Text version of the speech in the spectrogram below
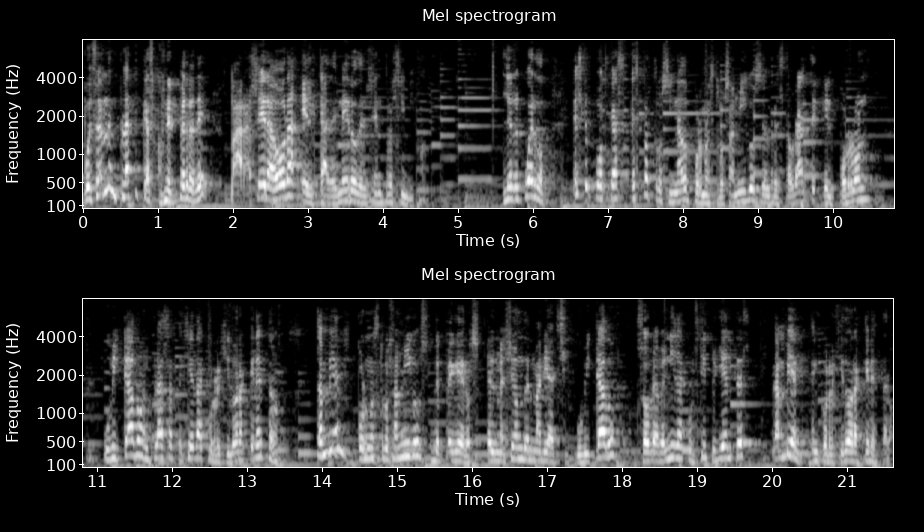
pues anda en pláticas con el PRD para ser ahora el cadenero del centro cívico. Le recuerdo, este podcast es patrocinado por nuestros amigos del restaurante El Porrón, ubicado en Plaza Tejeda, Corregidora Querétaro. También por nuestros amigos de Pegueros, El Mesión del Mariachi, ubicado sobre Avenida Constituyentes, también en Corregidora Querétaro.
